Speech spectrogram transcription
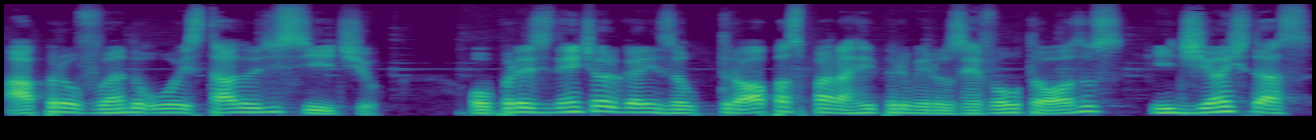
aprovando o estado de sítio, o presidente organizou tropas para reprimir os revoltosos e, diante das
